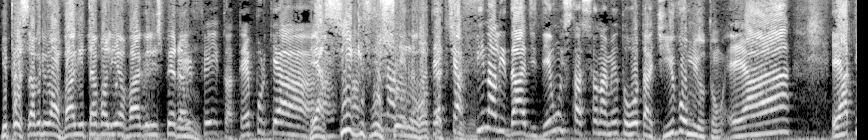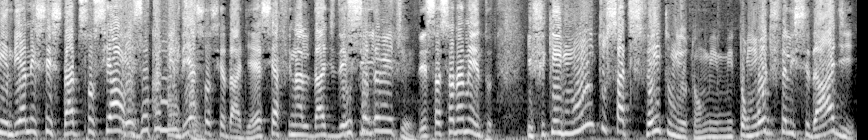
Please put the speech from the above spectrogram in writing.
e precisava de uma vaga e estava ali a vaga ali esperando. Perfeito, até porque a. É assim a- que a funciona o finalidade- Até porque a rotativo. finalidade de um estacionamento rotativo, Milton, é, a, é atender a necessidade social. né? Exatamente. Atender a sociedade. Essa é a finalidade desse, Exatamente. desse estacionamento. E fiquei muito satisfeito, Milton, me, me tomou de felicidade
